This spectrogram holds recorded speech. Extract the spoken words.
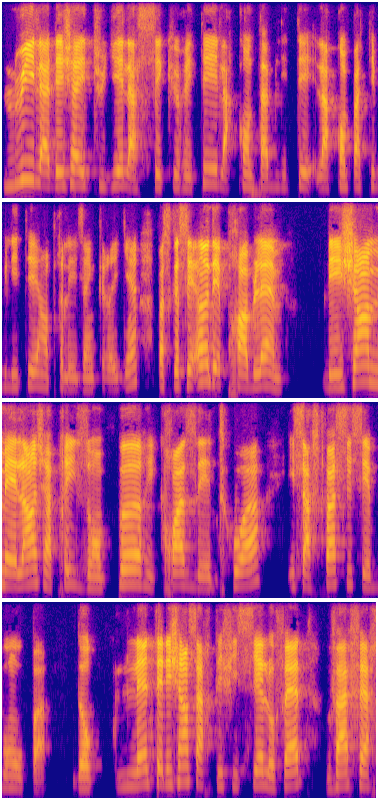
Lui, il a déjà étudié la sécurité, la comptabilité, la compatibilité entre les ingrédients parce que c'est un des problèmes. Les gens mélangent, après, ils ont peur, ils croisent les doigts, ils savent pas si c'est bon ou pas. Donc, l'intelligence artificielle, au fait, va faire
